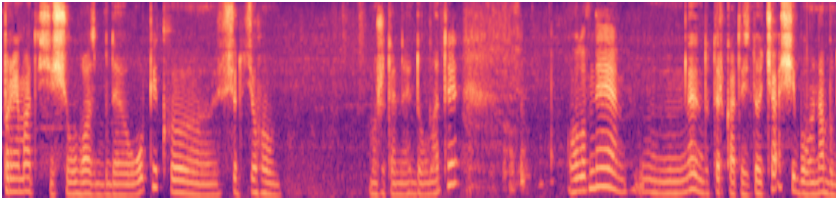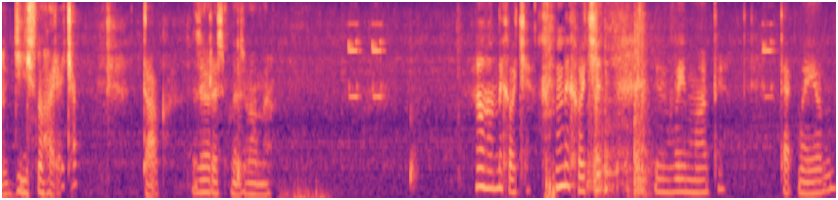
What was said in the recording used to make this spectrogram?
перейматися, що у вас буде опік, е, щодо цього можете не думати. Головне не доторкатись до чаші, бо вона буде дійсно гаряча. Так, зараз ми з вами. А, не хоче, не хоче виймати. Так, ми її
